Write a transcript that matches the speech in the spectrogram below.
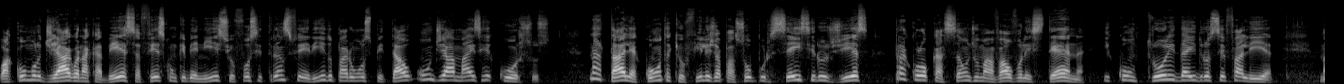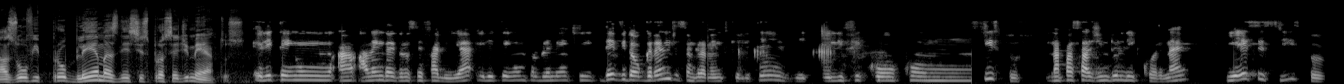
O acúmulo de água na cabeça fez com que Benício fosse transferido para um hospital onde há mais recursos. Natália conta que o filho já passou por seis cirurgias para a colocação de uma válvula externa e controle da hidrocefalia, mas houve problemas nesses procedimentos. Ele tem um, além da hidrocefalia, ele tem um probleminha que, devido ao grande sangramento que ele teve, ele ficou com cistos na passagem do líquor, né? E esses cistos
